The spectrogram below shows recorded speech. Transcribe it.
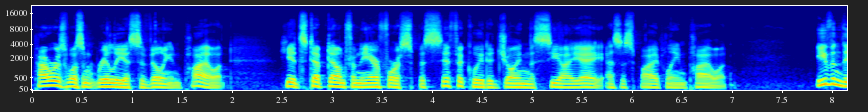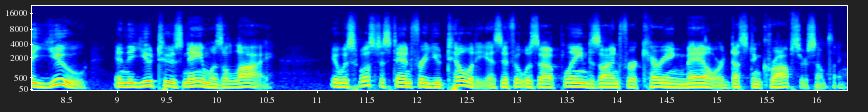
Powers wasn't really a civilian pilot. He had stepped down from the Air Force specifically to join the CIA as a spy plane pilot. Even the U in the U 2's name was a lie. It was supposed to stand for utility, as if it was a plane designed for carrying mail or dusting crops or something.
